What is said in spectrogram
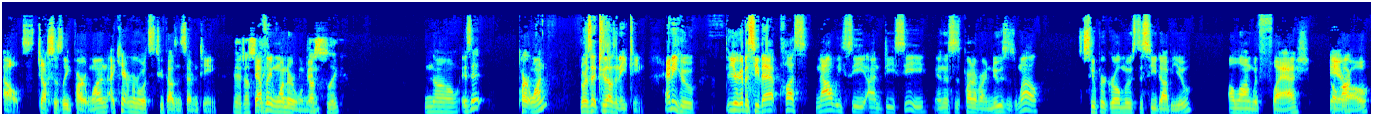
else? Justice League Part 1. I can't remember what's 2017. Yeah, Justice Definitely League. Wonder Woman. Justice League. No, is it part one, or is it 2018? Anywho, you're going to see that. Plus, now we see on DC, and this is part of our news as well. Supergirl moves to CW, along with Flash, Oh, Arrow,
